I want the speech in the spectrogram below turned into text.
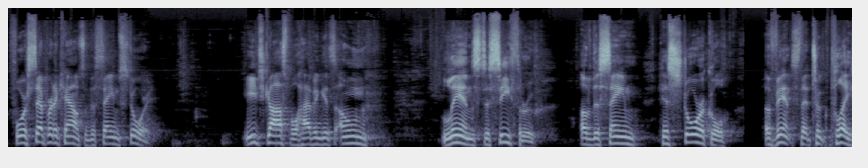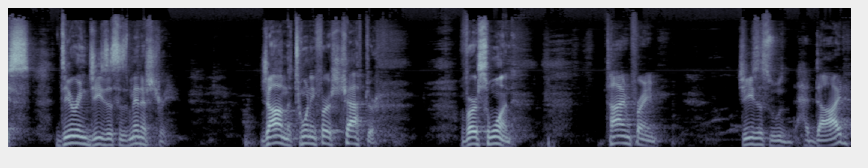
four separate accounts of the same story. Each gospel having its own lens to see through of the same historical events that took place during Jesus' ministry. John, the 21st chapter, verse 1. Time frame. Jesus had died.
